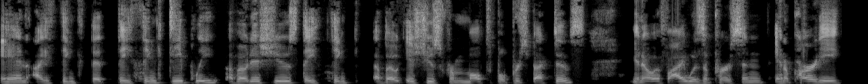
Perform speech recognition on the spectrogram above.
And I think that they think deeply about issues. They think about issues from multiple perspectives. You know, if I was a person in a party,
